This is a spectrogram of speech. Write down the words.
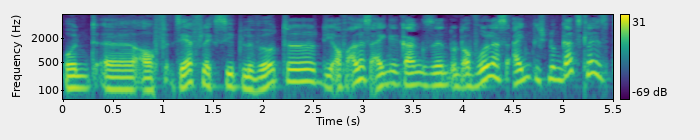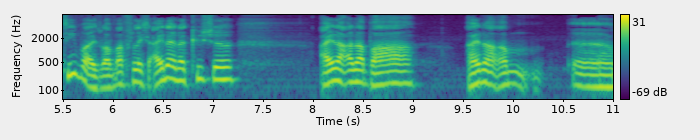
und äh, auch sehr flexible Wirte, die auf alles eingegangen sind. Und obwohl das eigentlich nur ein ganz kleines Team war, ich war, war vielleicht einer in der Küche, einer an der Bar, einer am äh,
